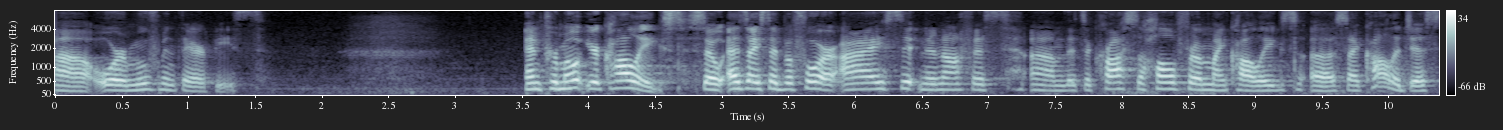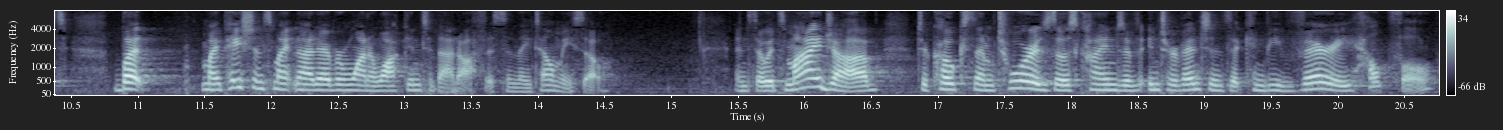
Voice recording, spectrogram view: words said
uh, or movement therapies? And promote your colleagues. So, as I said before, I sit in an office um, that's across the hall from my colleagues, a psychologist, but my patients might not ever want to walk into that office, and they tell me so. And so it's my job to coax them towards those kinds of interventions that can be very helpful.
